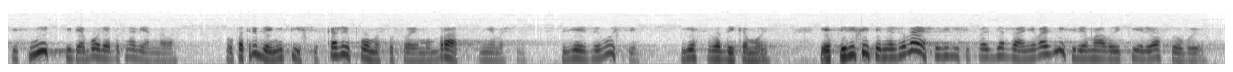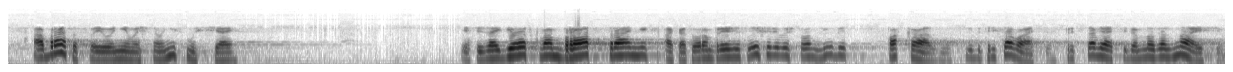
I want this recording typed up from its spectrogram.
стеснить тебя более обыкновенного в употреблении пищи, скажи помыслу своему, брат немощный, здесь живущий, есть владыка мой. Если решительно желаешь увеличить воздержание, возьми себе малую келью особую, а брата своего немощного не смущай. Если зайдет к вам брат-странник, о котором прежде слышали вы, что он любит показность, любит рисовать, представлять себя многознающим,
